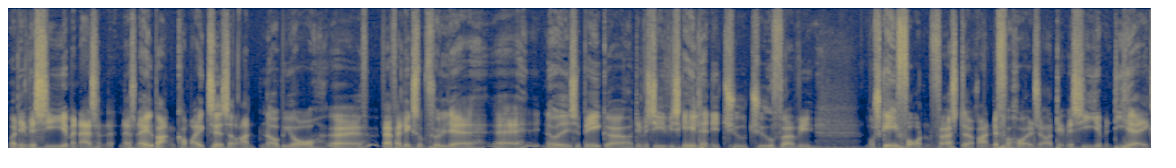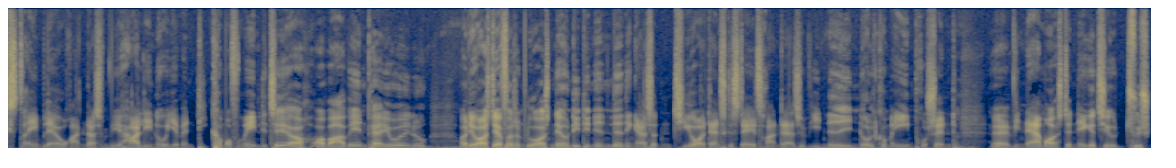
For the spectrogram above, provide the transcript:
Og det vil sige, at altså, Nationalbanken kommer ikke til at sætte renten op i år, øh, i hvert fald ikke som følge af, af noget ECB gør, og det vil sige, at vi skal helt hen i 2020, før vi måske får den første renteforholdelse, og det vil sige, at de her ekstremt lave renter, som vi har lige nu, jamen de kommer formentlig til at, at vare ved en periode endnu. Og det er også derfor, som du også nævnte i din indledning, altså den 10-årige danske statsrente, altså vi er nede i 0,1 procent. Mm. Uh, vi nærmer os den negative tysk,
